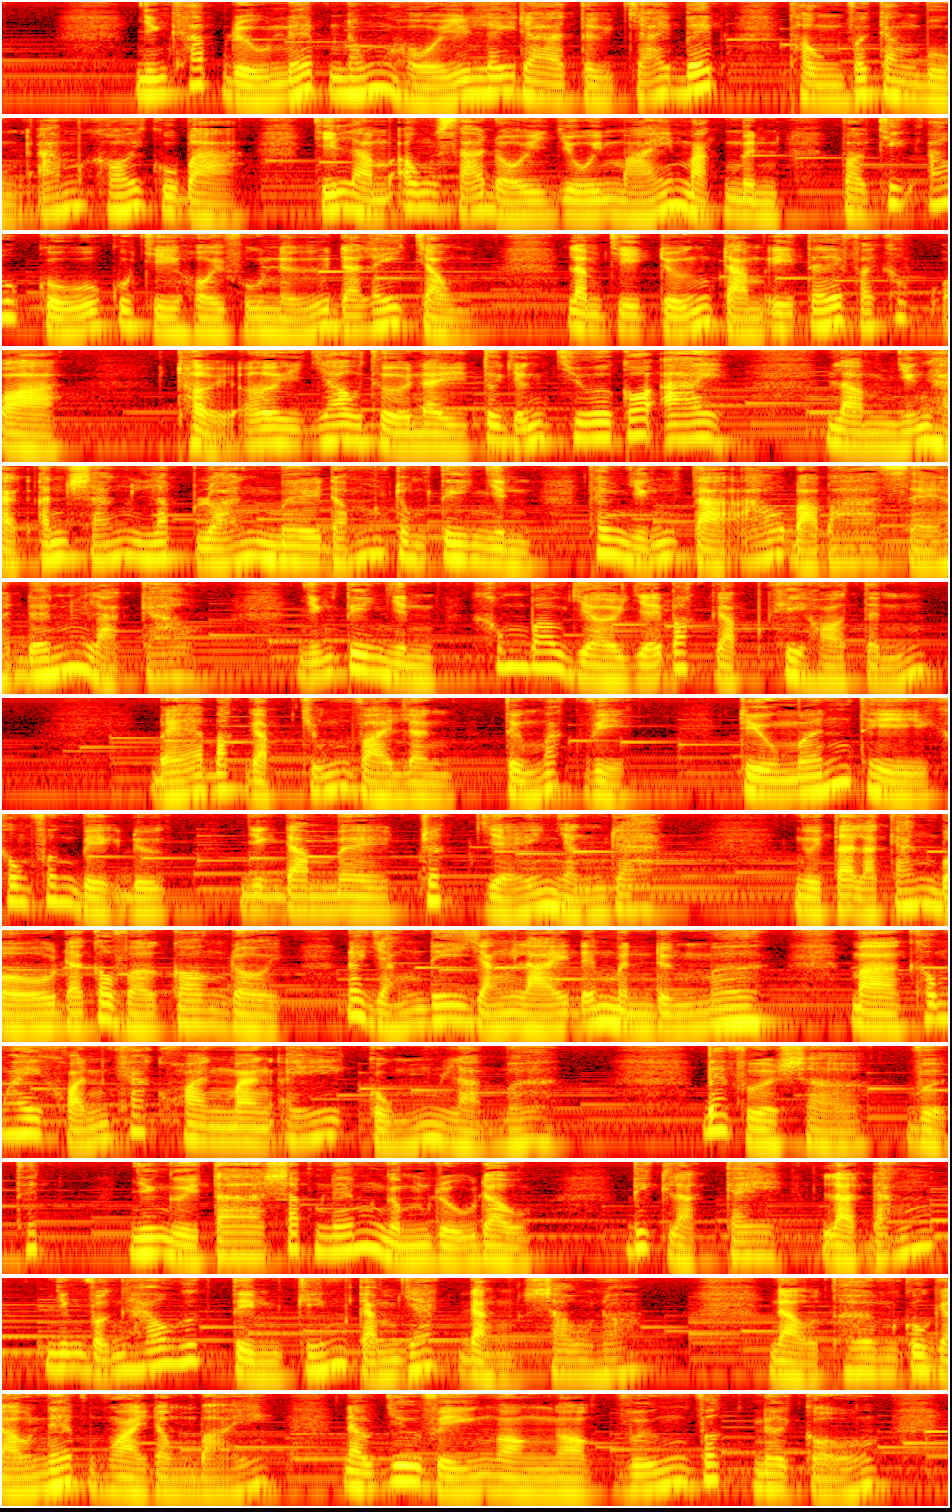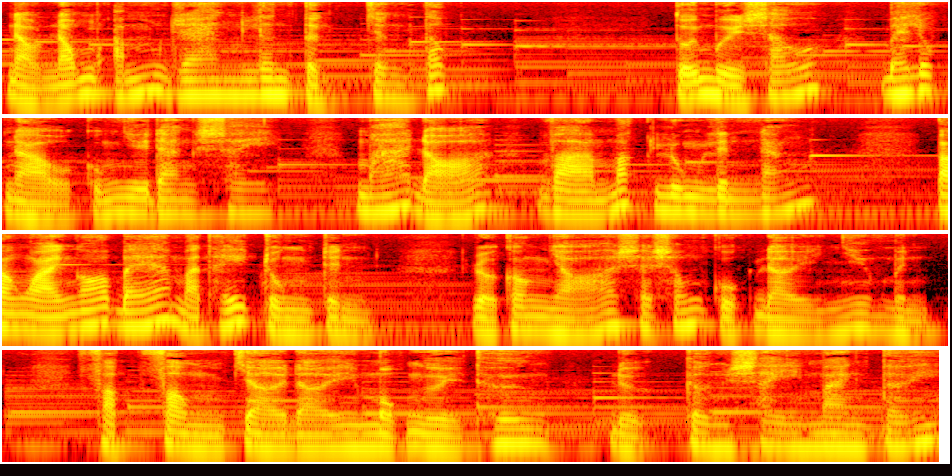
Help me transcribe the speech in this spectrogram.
Những kháp rượu nếp nóng hổi lấy ra từ trái bếp Thông với căn buồn ám khói của bà. Chỉ làm ông xã đội dụi mãi mặt mình Vào chiếc áo cũ của chị hội phụ nữ đã lấy chồng. Làm chị trưởng trạm y tế phải khóc òa. Trời ơi, giao thừa này tôi vẫn chưa có ai. Làm những hạt ánh sáng lấp loáng mê đắm trong tia nhìn Theo những tà áo bà ba sẽ đến là cao những tia nhìn không bao giờ dễ bắt gặp khi họ tỉnh. Bé bắt gặp chúng vài lần từ mắt Việt. Triều mến thì không phân biệt được, nhưng đam mê rất dễ nhận ra. Người ta là cán bộ đã có vợ con rồi, nó dặn đi dặn lại để mình đừng mơ, mà không hay khoảnh khắc hoang mang ấy cũng là mơ. Bé vừa sợ, vừa thích, như người ta sắp nếm ngụm rượu đầu, biết là cay, là đắng nhưng vẫn háo hức tìm kiếm cảm giác đằng sau nó. Nào thơm của gạo nếp ngoài đồng bãi, nào dư vị ngọt ngọt vướng vất nơi cổ, nào nóng ấm rang lên từng chân tóc. Tuổi 16, bé lúc nào cũng như đang say, má đỏ và mắt lung linh nắng. Bà ngoại ngó bé mà thấy trùng trình, rồi con nhỏ sẽ sống cuộc đời như mình, phập phòng chờ đợi một người thương được cơn say mang tới.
